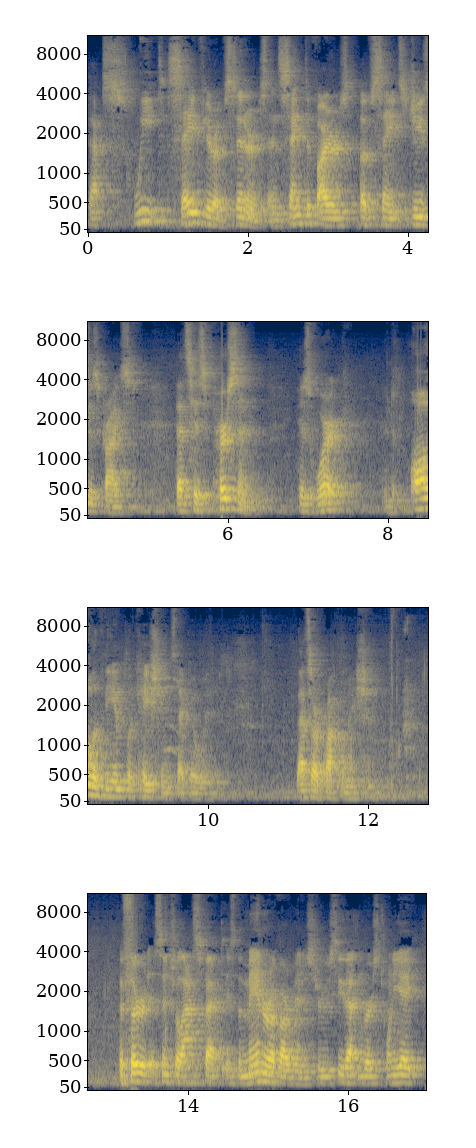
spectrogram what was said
that sweet Savior of sinners and sanctifiers of saints, Jesus Christ. That's His person, His work, and all of the implications that go with it. That's our proclamation. The third essential aspect is the manner of our ministry. We see that in verse 28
